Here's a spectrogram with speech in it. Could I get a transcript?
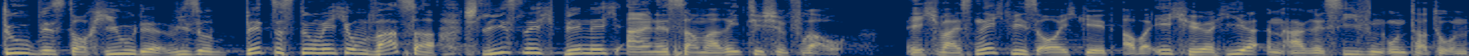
du bist doch Jude, wieso bittest du mich um Wasser? Schließlich bin ich eine samaritische Frau. Ich weiß nicht, wie es euch geht, aber ich höre hier einen aggressiven Unterton.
